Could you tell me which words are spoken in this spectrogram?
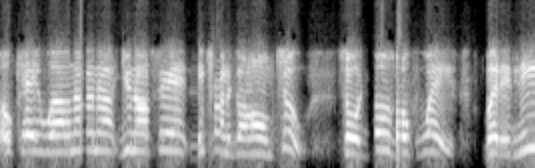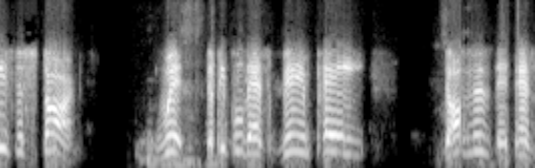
okay, well, no, no, no, you know what I'm saying? They trying to go home too. So it goes both ways. But it needs to start with the people that's being paid, the officers that- that's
